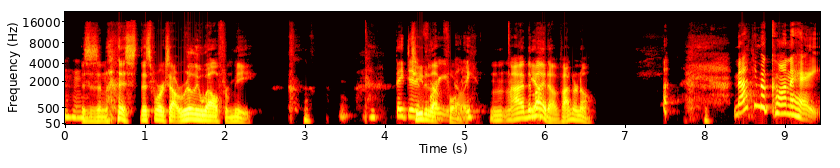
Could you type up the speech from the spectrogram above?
mm-hmm. this is a nice. This works out really well for me. they did Cheated it for you, for Billy. Mm, I, they might have. I don't know. Matthew McConaughey,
